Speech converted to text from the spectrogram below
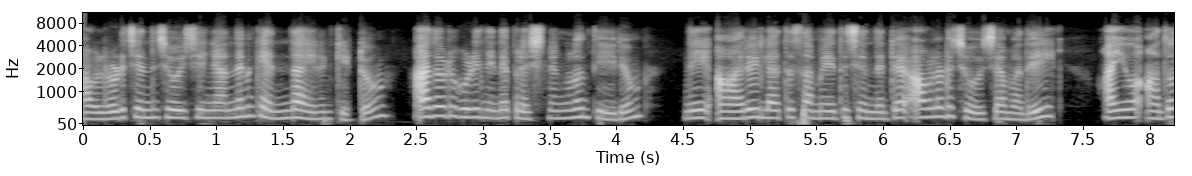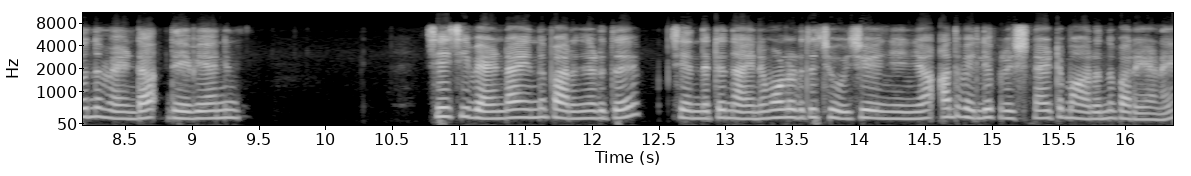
അവളോട് ചെന്ന് ചോദിച്ചു കഴിഞ്ഞാൽ നിനക്ക് എന്തായാലും കിട്ടും. അതോടുകൂടി നിന്റെ പ്രശ്നങ്ങളും തീരും. നീ ആരും ഇല്ലാത്ത സമയത്ത് ചെന്നിട്ട് അവളോട് ചോദിച്ചാൽ മതി. അയ്യോ അതൊന്നും വേണ്ട. ദേവയാനി ചേച്ചി വേണ്ട എന്ന് പറഞ്ഞെടുത്ത് ചെന്നിട്ട് നയനമോളെടുത്ത് ചോദിച്ചു കഴിഞ്ഞു കഴിഞ്ഞാൽ അത് വലിയ പ്രശ്നമായിട്ട് മാറുമെന്ന് പറയണേ.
